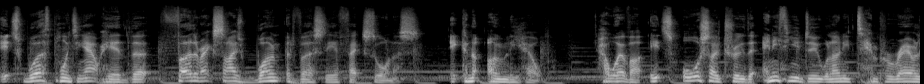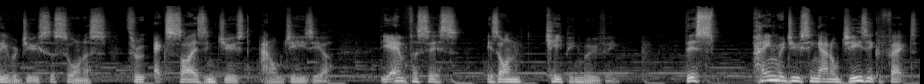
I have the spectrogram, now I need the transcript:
it's worth pointing out here that further exercise won't adversely affect soreness. It can only help. However, it's also true that anything you do will only temporarily reduce the soreness through exercise induced analgesia. The emphasis is on keeping moving. This pain reducing analgesic effect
